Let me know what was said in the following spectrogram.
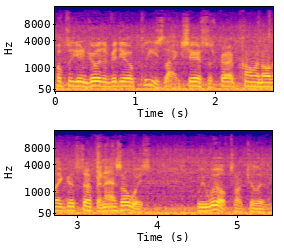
hopefully you enjoyed the video. Please like share subscribe comment all that good stuff. And as always we will talk to you later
